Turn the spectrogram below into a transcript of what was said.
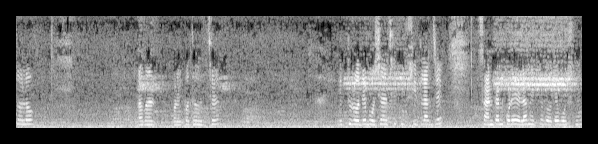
চলো, আবার পরের কথা হচ্ছে। একটু রোদে বসে আছি, খুব শীত লাগছে। স্নান টান করে এলাম, একটু রোদে বসলাম।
